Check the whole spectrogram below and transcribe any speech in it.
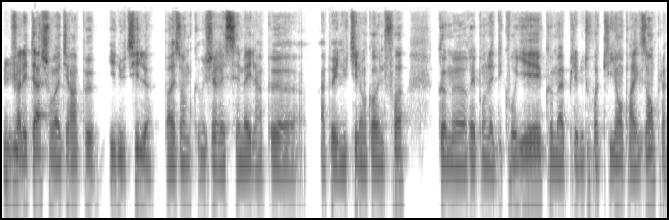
Mhm. Faire les tâches, on va dire, un peu inutiles, par exemple, comme gérer ses mails un peu, euh, un peu inutiles, encore une fois, comme euh, répondre à des courriers, comme appeler deux, trois clients, par exemple.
